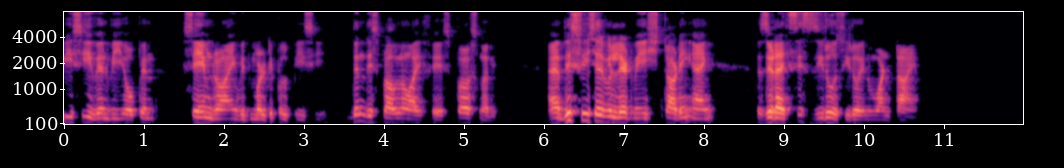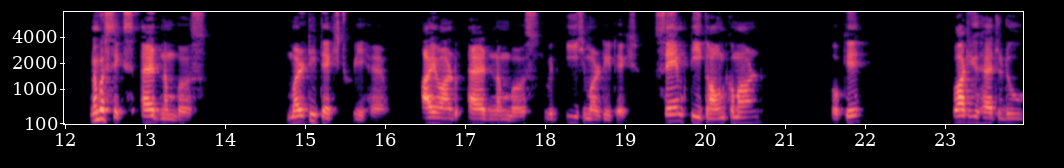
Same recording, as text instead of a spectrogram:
PC when we open same drawing with multiple PC then this problem I face personally. And this feature will let me starting ang z-axis 0 0 in one time. Number 6 add numbers. Multi-text we have. I want to add numbers with each multi-text. Same t count command. Okay? What you have to do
